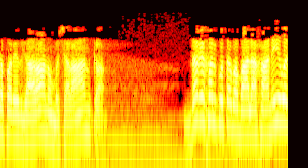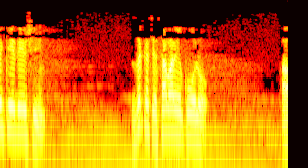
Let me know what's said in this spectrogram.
د پرېزګارانو مشران کا دغه خلکو ته به بالاخانی ورکې دی شي ځکه چې صبر کولو. او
